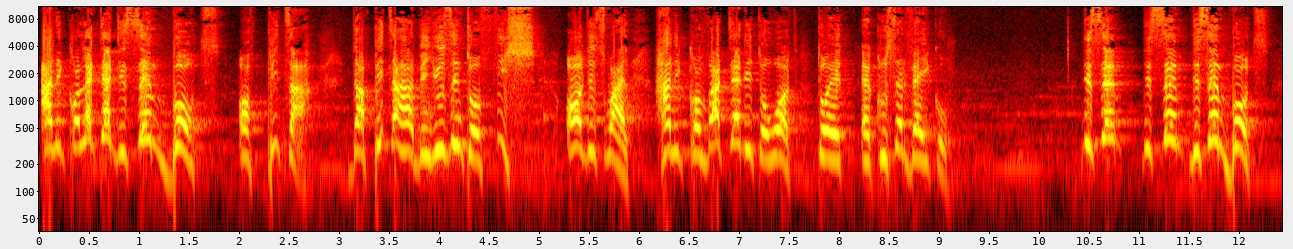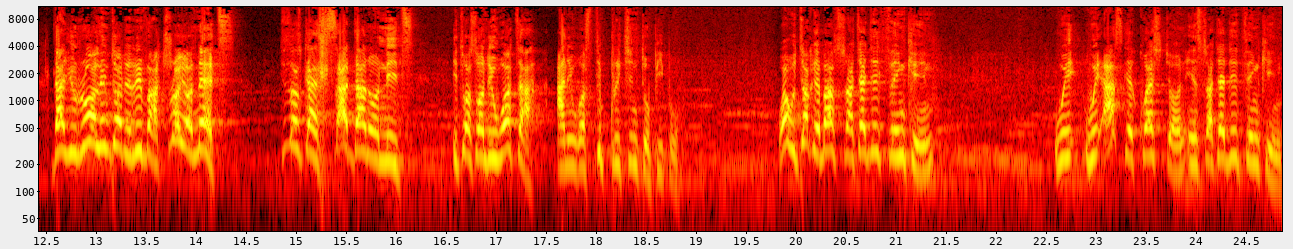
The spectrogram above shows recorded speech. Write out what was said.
And he collected the same boat of Peter that Peter had been using to fish all this while. And he converted it to what? To a, a crusade vehicle. The same, the same, the same boat that you roll into the river, throw your nets. Jesus Christ sat down on it. It was on the water, and he was still preaching to people. When we talk about strategic thinking, we, we ask a question in strategic thinking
